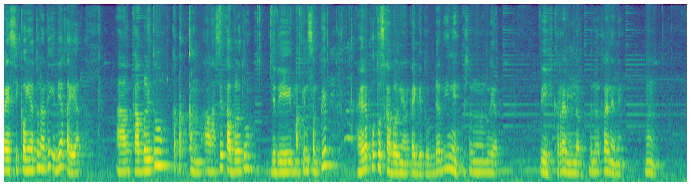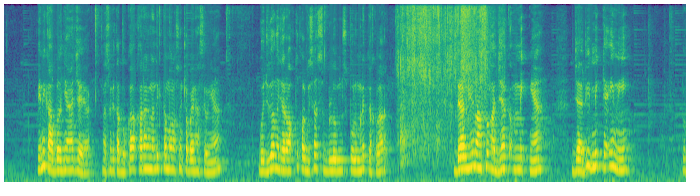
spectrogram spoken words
resikonya tuh nanti dia kayak uh, kabel itu ketekan alhasil kabel itu jadi makin sempit akhirnya putus kabelnya kayak gitu. Dan ini bisa lihat wih keren bener bener keren ini. Hmm. Ini kabelnya aja ya langsung kita buka karena nanti kita mau langsung cobain hasilnya. Gue juga ngejar waktu kalau bisa sebelum 10 menit udah kelar. Dan ini langsung aja ke mic-nya. Jadi mic-nya ini tuh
